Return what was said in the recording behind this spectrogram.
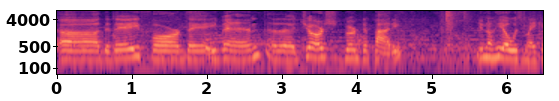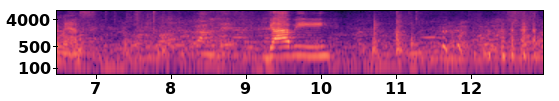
uh, the day for the event, uh, George birthday party. You know, he always make a mess. Gabi.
